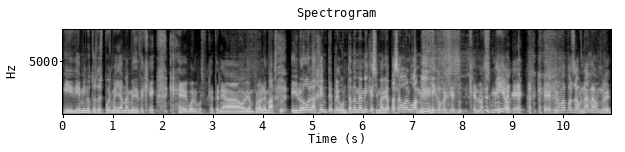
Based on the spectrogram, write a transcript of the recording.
y diez minutos después me llama y me dice que, bueno, pues que tenía había un problema. Y luego la gente preguntándome a mí que si me había pasado algo a mí. Digo, porque que no es mío, que, no me ha pasado nada, hombre.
